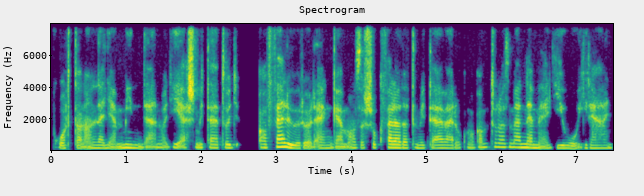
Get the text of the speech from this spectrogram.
portalan legyen minden, vagy ilyesmi. Tehát, hogy a felőről engem az a sok feladat, amit elvárok magamtól, az már nem egy jó irány.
